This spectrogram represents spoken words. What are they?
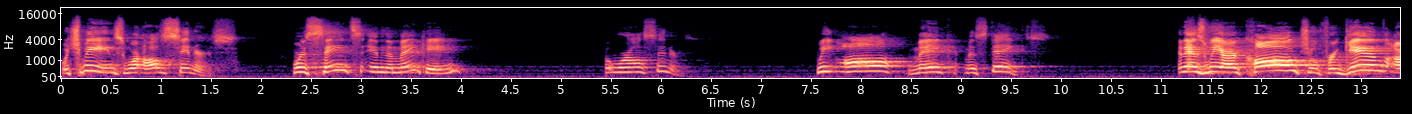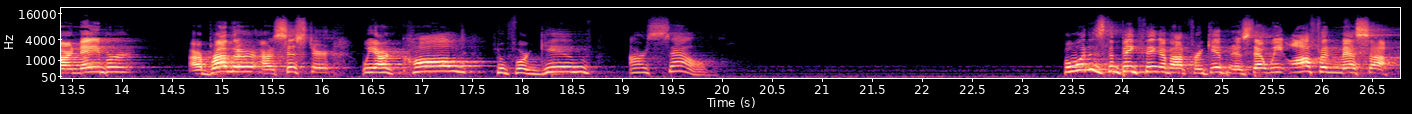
Which means we're all sinners. We're saints in the making, but we're all sinners. We all make mistakes. And as we are called to forgive our neighbor, our brother, our sister, we are called to forgive ourselves. But what is the big thing about forgiveness? That we often mess up.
